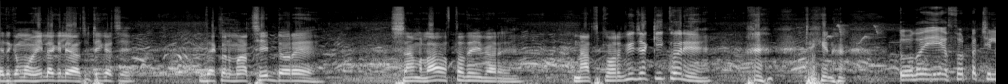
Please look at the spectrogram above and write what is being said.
এদিকে মহিলা গিলে আছে, ঠিক আছে। দেখুন, মাছির ডরে সামলা অস্তা এইবারে। নাচ করবি যে কি করে? ঠিক না। তো এই আসরটা ছিল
